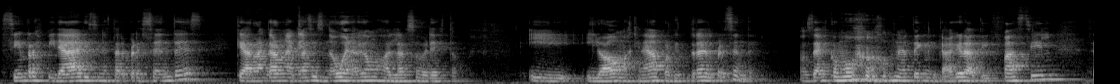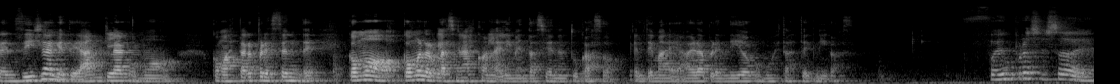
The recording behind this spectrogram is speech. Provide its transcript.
sin respirar y sin estar presentes que arrancar una clase diciendo, bueno, hoy vamos a hablar sobre esto. Y, y lo hago más que nada porque te trae el presente. O sea, es como una técnica gratis, fácil, sencilla, que te ancla como, como a estar presente. ¿Cómo, ¿Cómo lo relacionas con la alimentación en tu caso? El tema de haber aprendido como estas técnicas. Fue un proceso de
